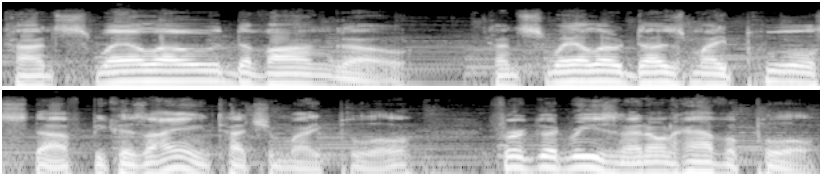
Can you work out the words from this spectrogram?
Consuelo Davongo. Consuelo does my pool stuff because I ain't touching my pool. For a good reason, I don't have a pool.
